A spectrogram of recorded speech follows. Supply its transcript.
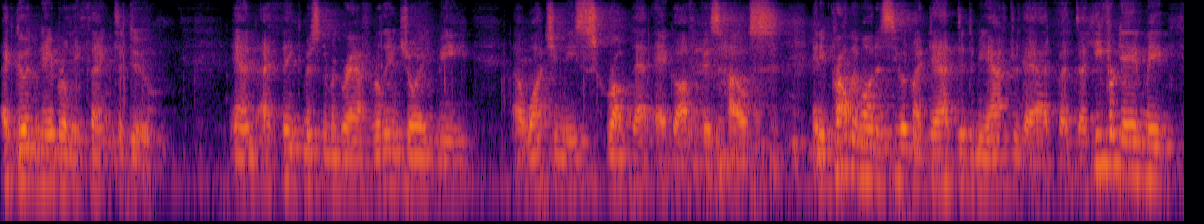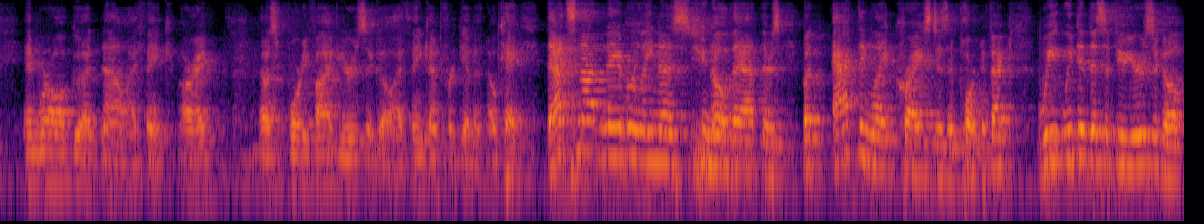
a good neighborly thing to do. And I think Mr. McGrath really enjoyed me uh, watching me scrub that egg off of his house. And he probably wanted to see what my dad did to me after that, but uh, he forgave me, and we're all good now, I think. All right? That was 45 years ago. I think I'm forgiven. Okay, that's not neighborliness. You know that. There's, but acting like Christ is important. In fact, we, we did this a few years ago.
